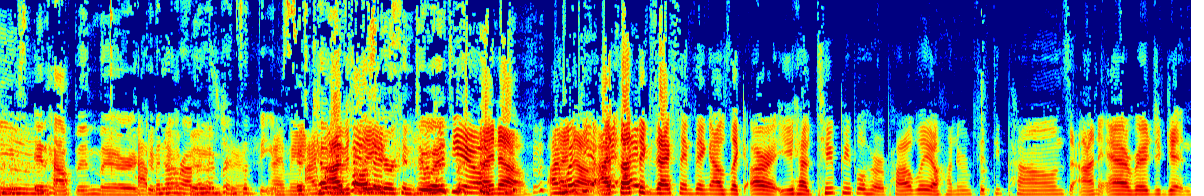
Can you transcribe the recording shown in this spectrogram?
Thieves. It happened there. It Happened could on Robin. Hood, Prince of Thieves. I mean, If I'm Kevin with obviously- you. Costner can do I'm it. with you. I know. I'm I with know. you. I, I- thought I- the exact same thing. I was like, all right, you have two people who are probably 150 pounds on average getting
